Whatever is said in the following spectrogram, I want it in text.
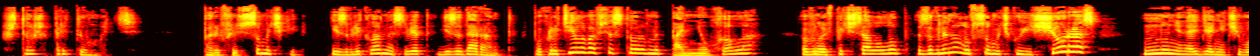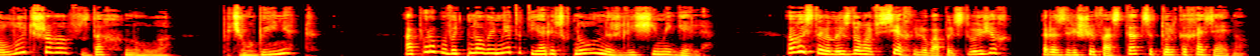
Что же придумать? Порывшись в сумочке, извлекла на свет дезодорант, покрутила во все стороны, понюхала, вновь почесала лоб, заглянула в сумочку еще раз, но, не найдя ничего лучшего, вздохнула. Почему бы и нет? Опробовать новый метод я рискнула на жилище Мигеля. Выставила из дома всех любопытствующих, разрешив остаться только хозяину.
